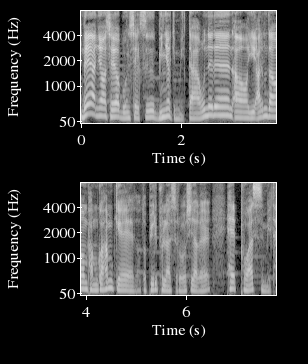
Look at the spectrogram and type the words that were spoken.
네, 안녕하세요. 몬스엑스 민혁입니다. 오늘은 어, 이 아름다운 밤과 함께 더 뷰티풀 라이스로 시작을 해 보았습니다.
